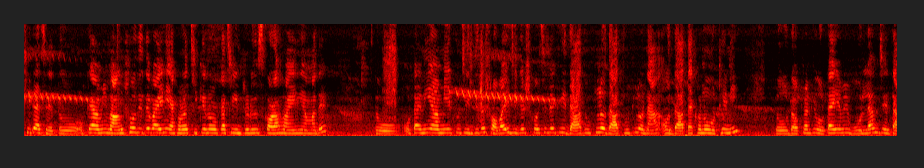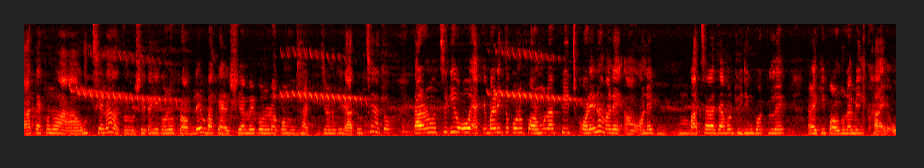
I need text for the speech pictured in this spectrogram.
ঠিক আছে? তো ওকে আমি মাংসও দিতে পারিনি এখনও চিকেন ওর কাছে ইন্ট্রোডিউস করা হয়নি আমাদের। তো ওটা নিয়ে আমি একটু চিন্তিত, সবাই জিজ্ঞেস করছে যে কি দাঁত উঠল? দাঁত উঠল না ও দাঁত এখনও ওঠেনি। তো ডক্টরকে ওটাই আমি বললাম যে দাঁত এখনও উঠছে না, তো সেটা কি কোনো প্রবলেম বা ক্যালসিয়ামের কোনো রকম ঘাটতির জন্য কি দাঁত উঠছে না? তো কারণ হচ্ছে কি, ও একেবারেই তো কোনো ফর্মুলা ফিট করে না মানে অনেক বাচ্চারা যেমন ফিডিং বোতলে আর কি ফর্মুলা মিল্ক খায়, ও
